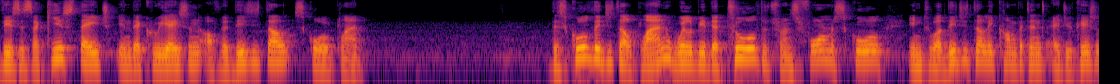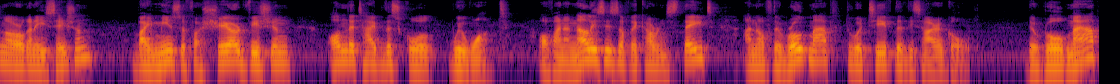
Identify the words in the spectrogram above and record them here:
This is a key stage in the creation of the Digital School Plan. The School Digital Plan will be the tool to transform a school into a digitally competent educational organization by means of a shared vision on the type of school we want, of an analysis of the current state and of the roadmap to achieve the desired goal. The roadmap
